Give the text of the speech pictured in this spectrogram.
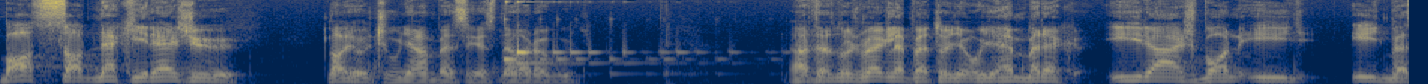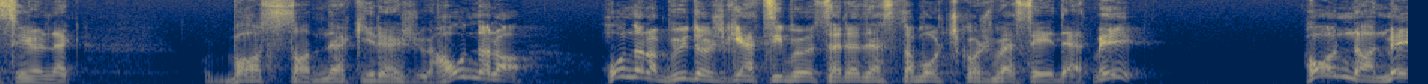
Basszad neki, Rezső! Nagyon csúnyán beszélsz, ne haragudj. Hát ez most meglepet, hogy, hogy emberek írásban így, így beszélnek. Basszad neki, Rezső. Ha honnan a, honnan a büdös geciből szeded ezt a mocskos beszédet? Mi? Honnan? Mi?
